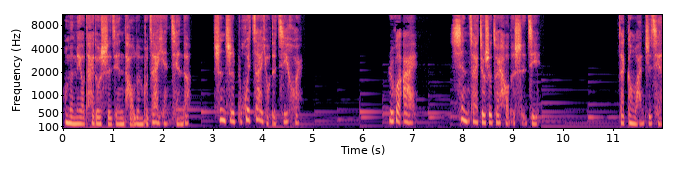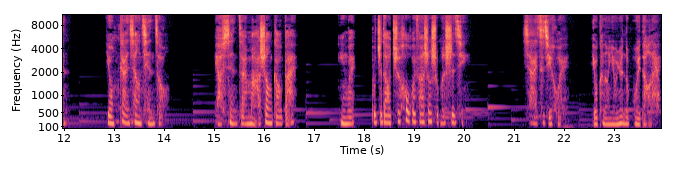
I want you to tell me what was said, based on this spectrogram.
我们没有太多时间讨论不在眼前的，甚至不会再有的机会。如果爱，现在就是最好的时机。在更晚之前，勇敢向前走，要现在马上告白，因为。不知道之后会发生什么事情，下一次机会有可能永远都不会到来。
